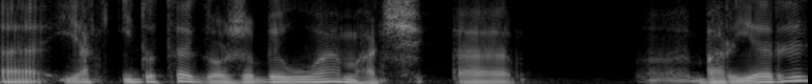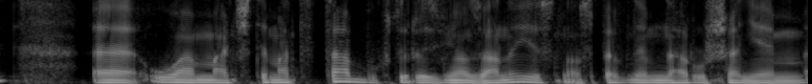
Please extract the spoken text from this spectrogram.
e, jak i do tego, żeby łamać e, bariery, e, łamać temat tabu, który związany jest no, z pewnym naruszeniem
